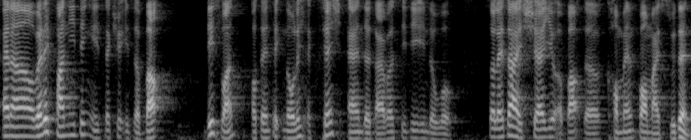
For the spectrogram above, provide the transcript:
And a very funny thing is actually it's about this one, authentic knowledge exchange and the diversity in the world. So later I share you about the comment from my student.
